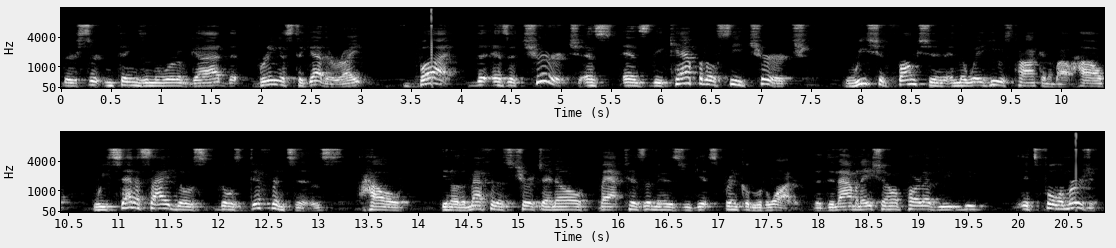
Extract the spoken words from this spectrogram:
There's certain things in the Word of God that bring us together, right? But the, as a church, as as the capital C church, we should function in the way he was talking about how we set aside those those differences. How you know the Methodist Church, I know baptism is you get sprinkled with water. The denomination I'm a part of, you, you it's full immersion.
